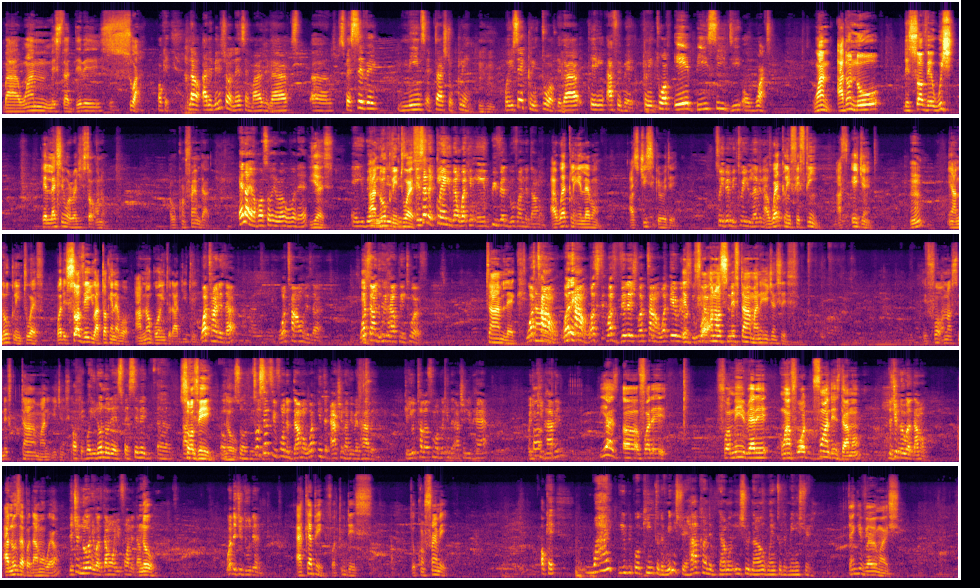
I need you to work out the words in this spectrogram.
by one Mr. David Sua. Okay. Now at the Ministry of Lands and Marriage, they got uh, specific names attached to clean. Mm-hmm. When you say clean 12, they mm-hmm. got in alphabet. Clean mm-hmm. 12 A, B, C, D, or what? One, I don't know the survey which election was registered on. I will confirm that. And at your hustle over there, Yes. And you've been I know clean business. 12. Is that the clan you've been working in previous before find the diamond? I work clean 11 as chief security. So you've been between eleven and I 12. work clean 15 as agent. Hmm? And I know clean 12. But the survey you are talking about, I'm not going into that detail. What town is that? What town is that? What It's- town do we have clean 12? Time like What Town. town? What, What is- town? What's what village? What town? What area it's do we for have? Honor Smith Town Money Agency. It's for Honor Smith Town Money Agency. Okay, but you don't know the specific uh, Survey. Okay, no. survey. So since you found the diamond, what interaction have you been having? Can you tell us some of the interaction you've had, or you Uh, keep having? Yes, uh, for the for me, really, when I fought, found this diamond, Did you know it was diamond? I know that diamond well. Did you know it was diamond when you found the diamond? No, What did you do then? I kept it for two days to confirm it. Okay, why you people came to the ministry? How come the diamond issue now went to the ministry? Thank you very much.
